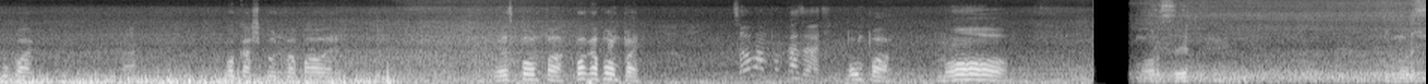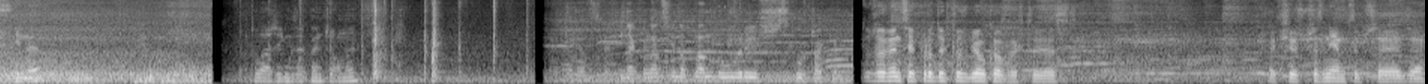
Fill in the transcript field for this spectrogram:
Chłopak. Pokaż kurwa power. Jest pompa. Poka pompę. Co mam pokazać? Pompa. No. Morsy i mur świny. Plażing zakończony. Na kolację na plan był ryż z kurczakiem. Dużo więcej produktów białkowych tu jest. Jak się już przez Niemcy przejedzie.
